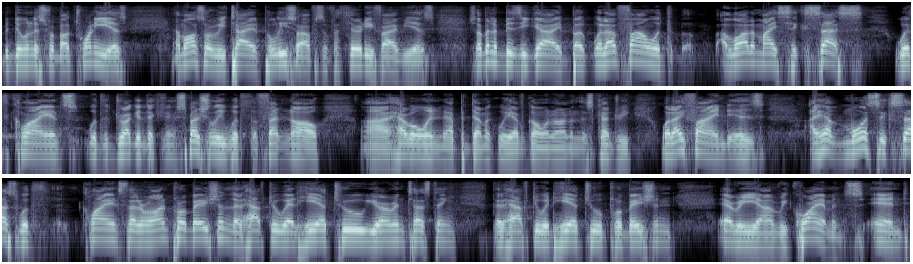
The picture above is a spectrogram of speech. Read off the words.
Been doing this for about 20 years. I'm also a retired police officer for 35 years. So I've been a busy guy. But what I've found with a lot of my success with clients with the drug addiction, especially with the fentanyl, uh, heroin epidemic we have going on in this country, what I find is I have more success with clients that are on probation that have to adhere to urine testing, that have to adhere to probationary uh, requirements. And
